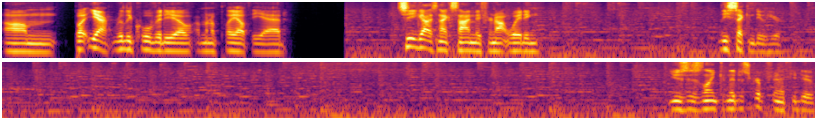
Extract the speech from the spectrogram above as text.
Um, but yeah, really cool video. I'm gonna play out the ad. See you guys next time if you're not waiting. Least I can do here. Use his link in the description if you do.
